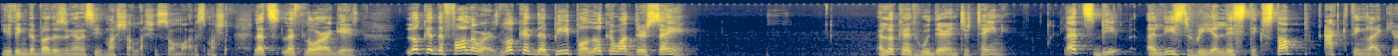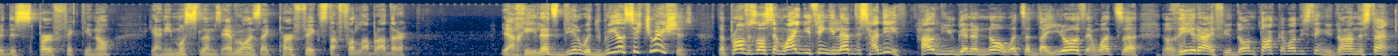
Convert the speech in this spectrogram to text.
You think the brothers are gonna see, mashallah, she's so modest, mashallah. Let's let's lower our gaze. Look at the followers, look at the people, look at what they're saying. And look at who they're entertaining. Let's be at least realistic. Stop acting like you're this perfect, you know? Yani Muslims, everyone's like perfect. Astaghfirullah, brother. Yahi, let's deal with real situations. The Prophet ﷺ, why do you think he left this hadith? How are you gonna know what's a dayuth and what's a ghira if you don't talk about these things? You don't understand.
